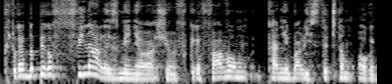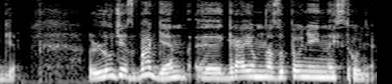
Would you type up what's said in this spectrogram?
która dopiero w finale zmieniała się w krwawą, kanibalistyczną orgię ludzie z bagien y, grają na zupełnie innej strunie.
